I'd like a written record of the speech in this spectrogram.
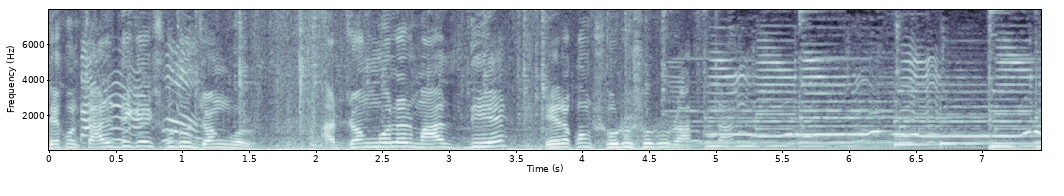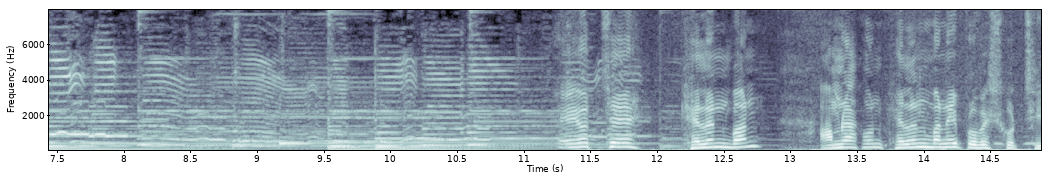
দেখুন, চারিদিকেই শুধু জঙ্গল, আর জঙ্গলের মাঝ দিয়ে এরকম সরু সরু রাস্তা। এই হচ্ছে খেলেনবান আমরা এখন খেলেনবানেই প্রবেশ করছি।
